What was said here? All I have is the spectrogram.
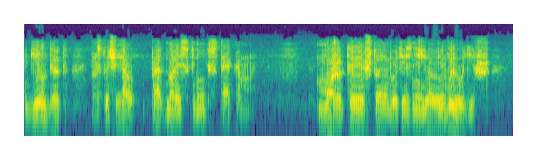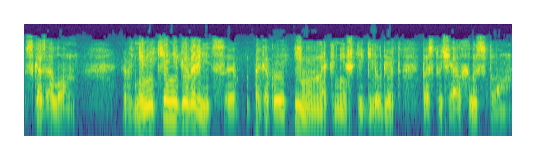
Гилберт постучал по одной из книг стеком. «Может, ты что-нибудь из нее и выудишь?» — сказал он. В дневнике не говорится, по какой именно книжке Гилберт постучал хлыстом.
